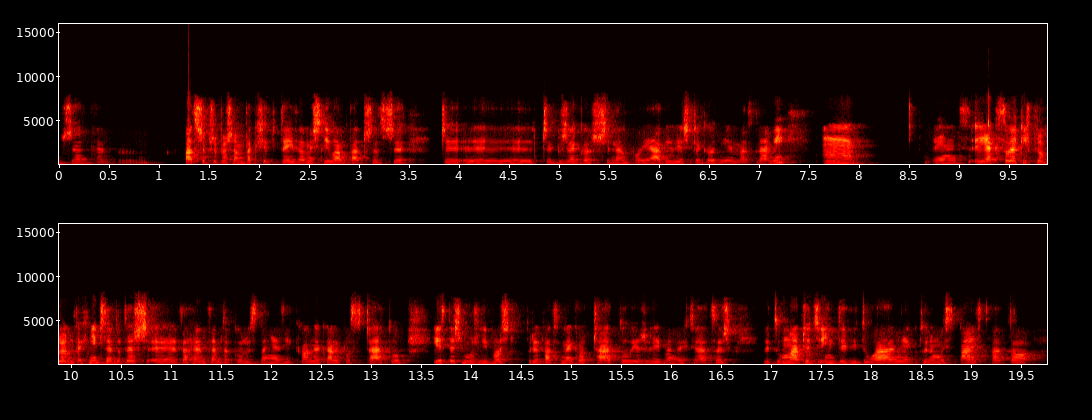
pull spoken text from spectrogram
żeby patrzę, przepraszam, tak się tutaj zamyśliłam, patrzę, czy, czy, e, czy Grzegorz się nam pojawił, jeszcze go nie ma z nami. Mm, więc jak są jakieś problemy techniczne, to też e, zachęcam do korzystania z ikonek albo z czatów. Jest też możliwość prywatnego czatu. Jeżeli będę chciała coś wytłumaczyć indywidualnie któremuś z Państwa, to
